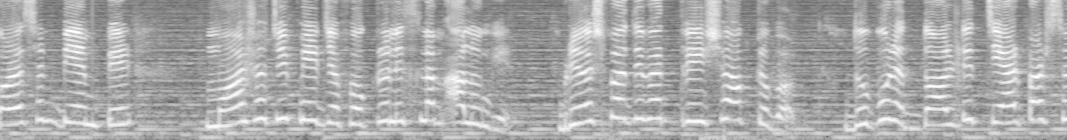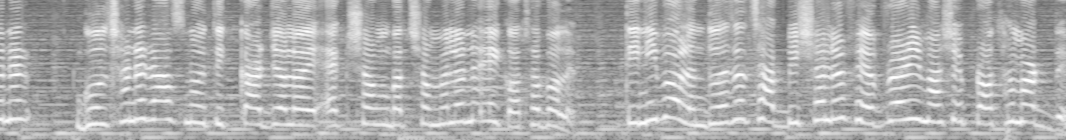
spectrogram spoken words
করেছেন বিএনপির মহাসচিব মির্জা ফখরুল ইসলাম আলমগীর। বৃহস্পতিবার ত্রিশে অক্টোবর দুপুরে দলটির চেয়ারপারসনের গুলশানের রাজনৈতিক কার্যালয়ে এক সংবাদ সম্মেলনে এই কথা বলেন। তিনি বলেন দুই হাজার ছাব্বিশ সালের ফেব্রুয়ারি মাসের প্রথমার্ধে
